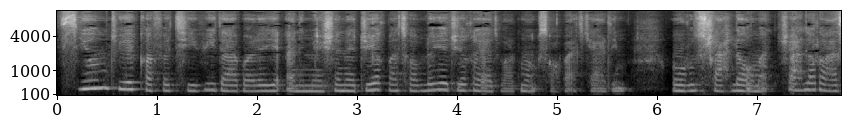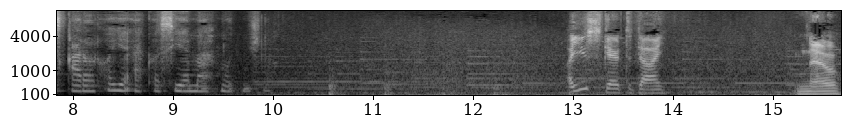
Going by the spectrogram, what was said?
سیوم توی کافه تیوی درباره انیمیشن جیغ و تابلوی جیغ ادوارد مونک صحبت کردیم. اون روز شهلا اومد. شهلا رو از قرارهای عکاسی محمود میشناخت. Are you scared to die? No,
